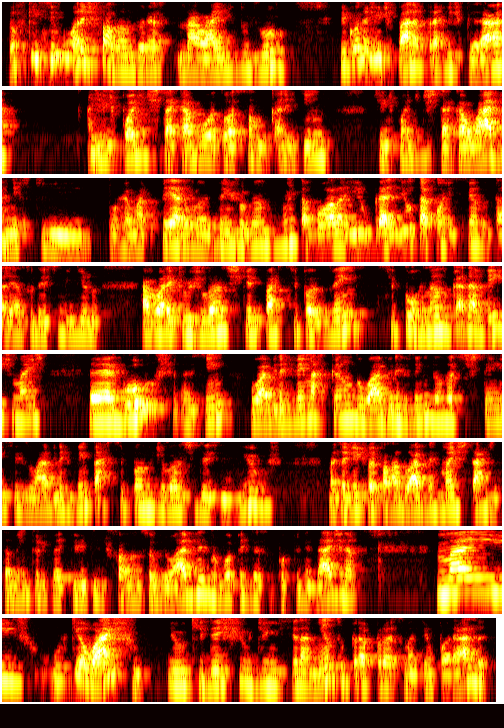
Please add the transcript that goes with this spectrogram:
eu fiquei cinco horas falando né, na live do jogo e quando a gente para para respirar, a gente pode destacar a boa atuação do Carezinho, a gente pode destacar o Abner, que porra, é uma pérola, vem jogando muita bola e o Brasil está conhecendo o talento desse menino agora que os lances que ele participa vêm se tornando cada vez mais é, gols. Assim, o Abner vem marcando, o Abner vem dando assistências, o Abner vem participando de lances decisivos. Mas a gente vai falar do Abner mais tarde também, que hoje vai ter vídeo falando sobre o Abner, não vou perder essa oportunidade, né? Mas o que eu acho e o que deixo de ensinamento para a próxima temporada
